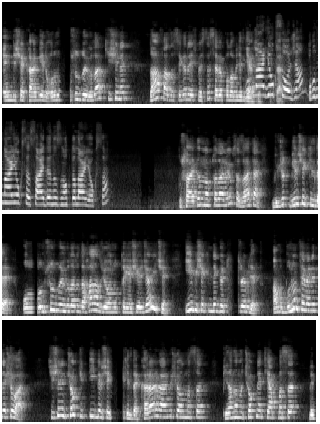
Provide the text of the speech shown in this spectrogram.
endişe, kaygı ya da olumsuz duygular kişinin daha fazla sigara içmesine sebep olabilir Bunlar gerçekten. yoksa hocam, bunlar yoksa saydığınız noktalar yoksa? Bu saydığım noktalar yoksa zaten vücut bir şekilde olumsuz duyguları daha az yoğunlukta yaşayacağı için iyi bir şekilde götürebilir. Ama bunun temelinde şu var. Kişinin çok ciddi bir şekilde karar vermiş olması, planını çok net yapması ve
